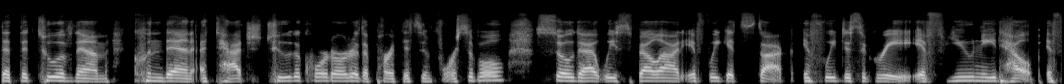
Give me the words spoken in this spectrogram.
that the two of them can then attach to the court order, the part that's enforceable, so that we spell out if we get stuck, if we disagree, if you need help, if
